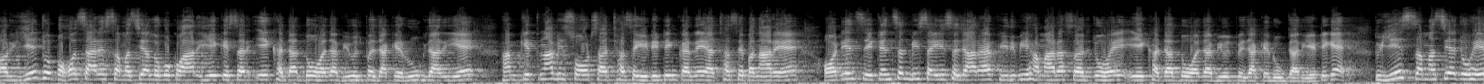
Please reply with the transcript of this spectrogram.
और ये जो बहुत सारे समस्या लोगों को आ रही है कि सर, एक हज़ार, दो हज़ार व्यूज़ पर जाके रुक जा रही है। हम कितना भी शॉर्ट्स अच्छा से एडिटिंग कर रहे हैं अच्छा से बना रहे हैं। ऑडियंस रिटेंशन भी सही से जा रहा है, फिर भी हमारा सर जो है, एक हज़ार, दो हज़ार व्यूज़ पे जाके रुक जा रही है, ठीक है? तो ये समस्या जो है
